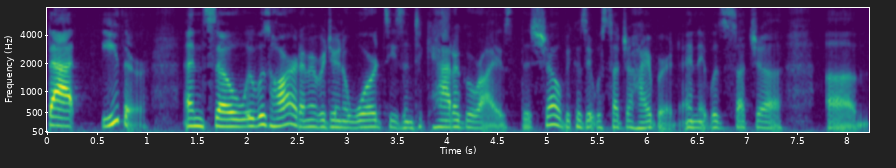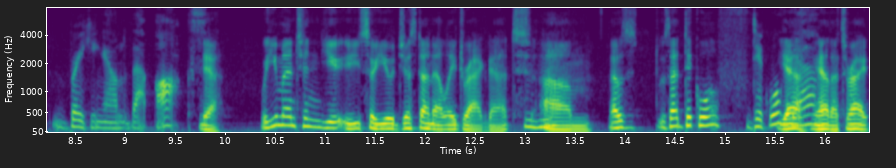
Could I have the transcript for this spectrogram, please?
that either. And so it was hard. I remember during award season to categorize this show because it was such a hybrid and it was such a um, breaking out of that box. Yeah. Well, you mentioned you, you so you had just done L.A. Dragnet. Um, that was was that Dick Wolf? Mm-hmm. Dick Wolf, Yeah, yeah. that's right.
